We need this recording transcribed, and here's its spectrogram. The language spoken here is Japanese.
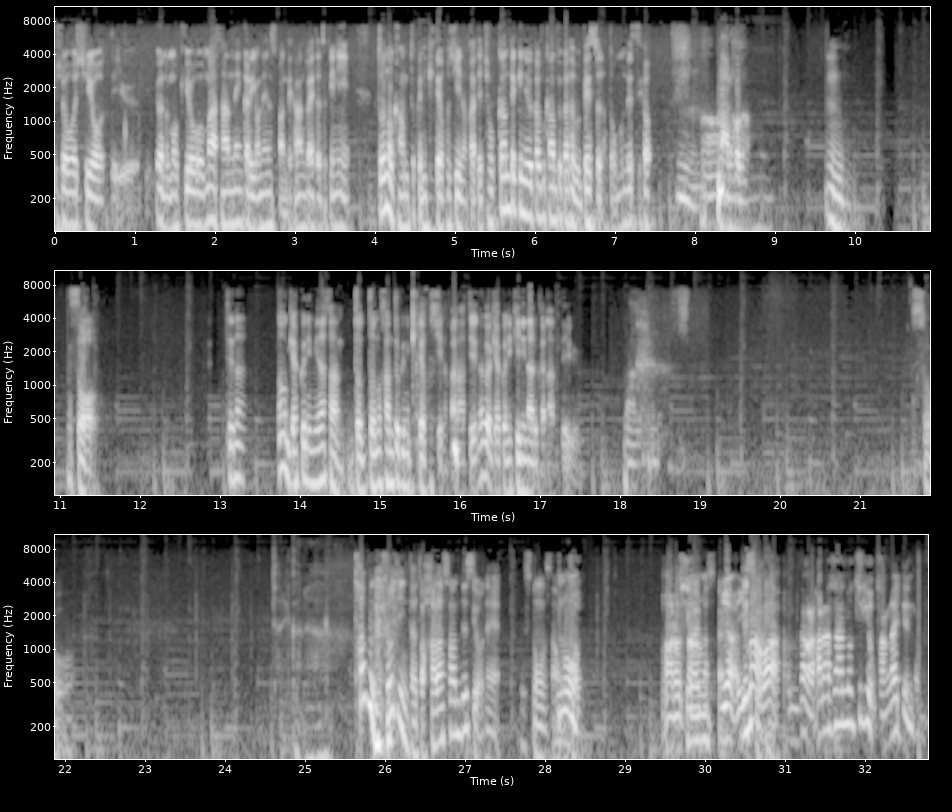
勝しようっていうような目標を、まあ3年から4年スパンで考えたときに、どの監督に来てほしいのかって直感的に浮かぶ監督が多分ベストだと思うんですよ。うん。なるほど。うん。そう。ってなのを逆に皆さん、ど、どの監督に来てほしいのかなっていうのが逆に気になるかなっていう。なるそう。誰かな。多分巨人だと原さんですよね、ストーンさんは。もう原さん。違いますかいや、今は、だから原さんの次を考えてんだもん。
